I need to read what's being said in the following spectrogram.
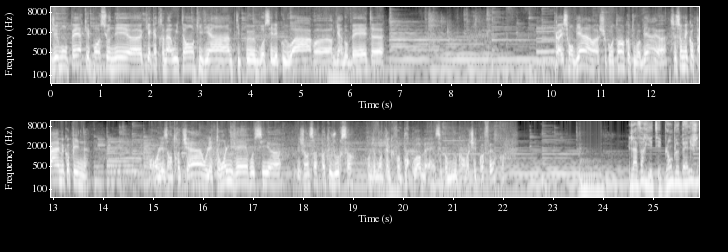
J'ai mon père qui est pensionné, euh, qui a 88 ans, qui vient un petit peu brosser les couloirs, euh, regarde aux bêtes. euh. Quand ils sont bien, je suis content, quand tout va bien. Ce sont mes copains et mes copines. On les entretient, on les tond l'hiver aussi. euh. Les gens ne savent pas toujours ça. On demande quelquefois pourquoi, ben, c'est comme nous quand on va chez le coiffeur. La variété blanc-bleu belge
